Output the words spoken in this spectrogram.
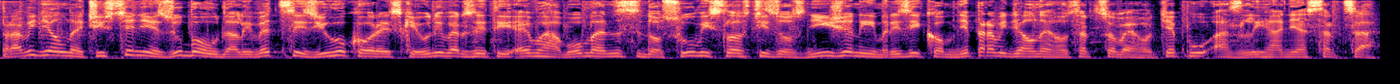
Pravidelné čistenie zubov dali vedci z juhokorejskej univerzity FH Womens do súvislosti so zníženým rizikom nepravidelného srdcového tepu a zlyhania srdca.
